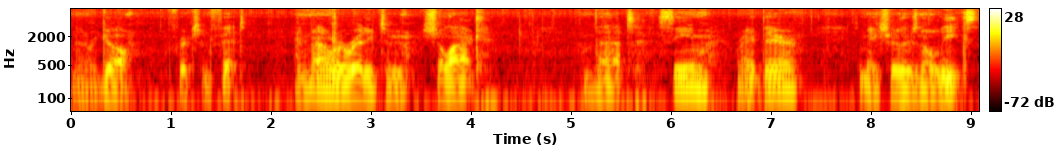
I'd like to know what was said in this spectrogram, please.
There we go. Friction fit. And now we're ready to shellac that seam right there to make sure there's no leaks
